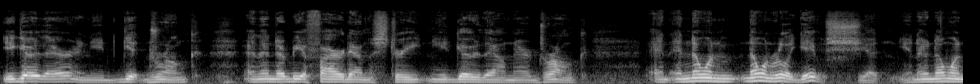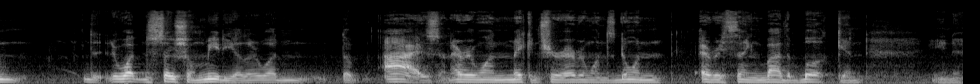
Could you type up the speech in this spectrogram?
you go there and you'd get drunk, and then there'd be a fire down the street, and you'd go down there drunk, and and no one no one really gave a shit. You know, no one. There wasn't social media. There wasn't eyes and everyone making sure everyone's doing everything by the book and you know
